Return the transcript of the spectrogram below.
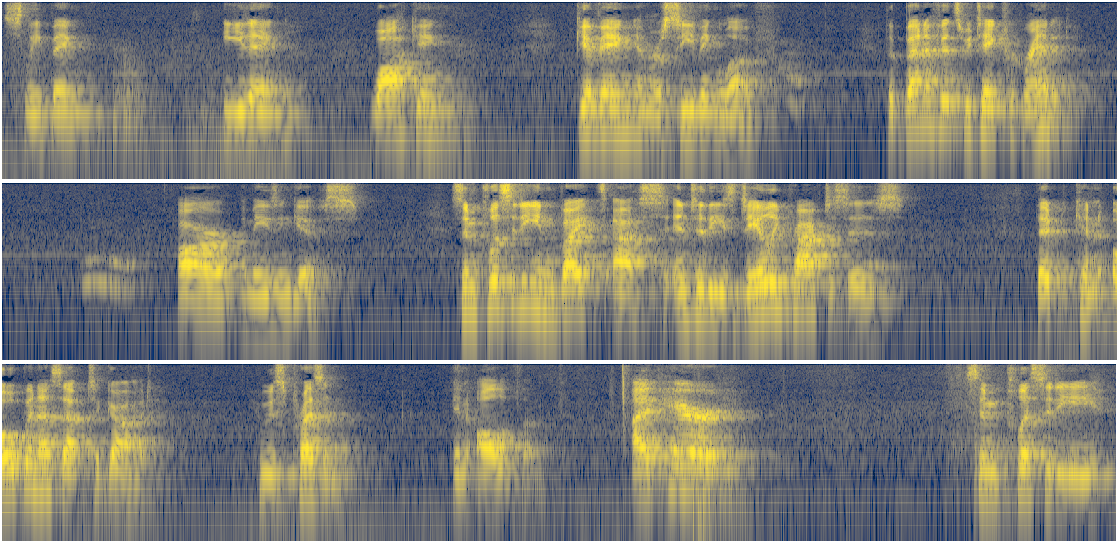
sleeping, eating, walking, giving, and receiving love. The benefits we take for granted are amazing gifts. Simplicity invites us into these daily practices that can open us up to God, who is present in all of them. I paired simplicity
